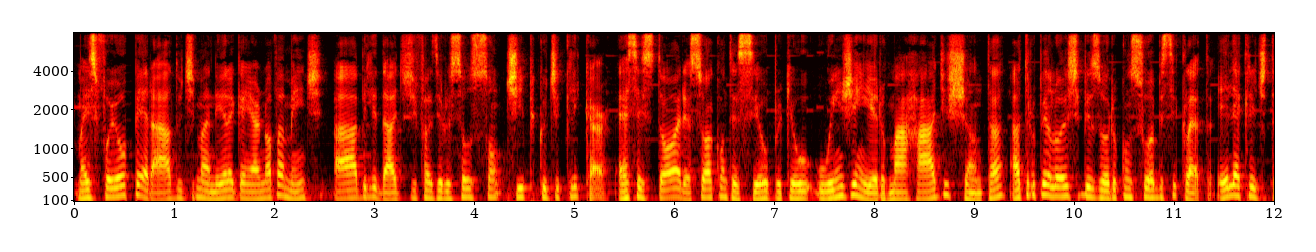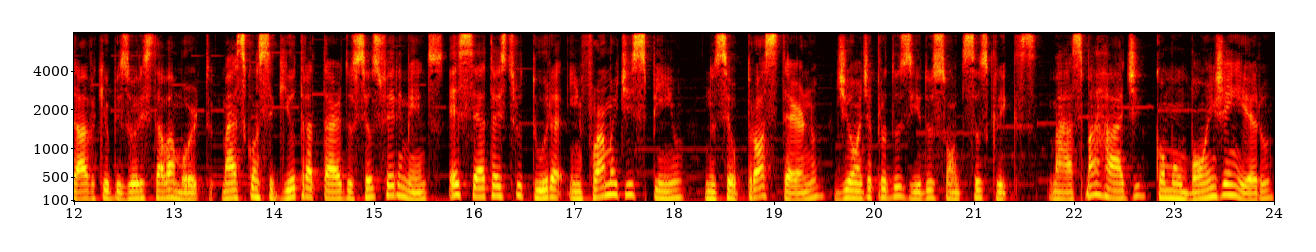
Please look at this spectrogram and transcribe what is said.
mas foi operado de maneira maneira ganhar novamente a habilidade de fazer o seu som típico de clicar. Essa história só aconteceu porque o, o engenheiro Mahad Shanta atropelou este besouro com sua bicicleta. Ele acreditava que o besouro estava morto, mas conseguiu tratar dos seus ferimentos, exceto a estrutura em forma de espinho no seu prosterno, de onde é produzido o som de seus cliques. Mas Mahad, como um bom engenheiro,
